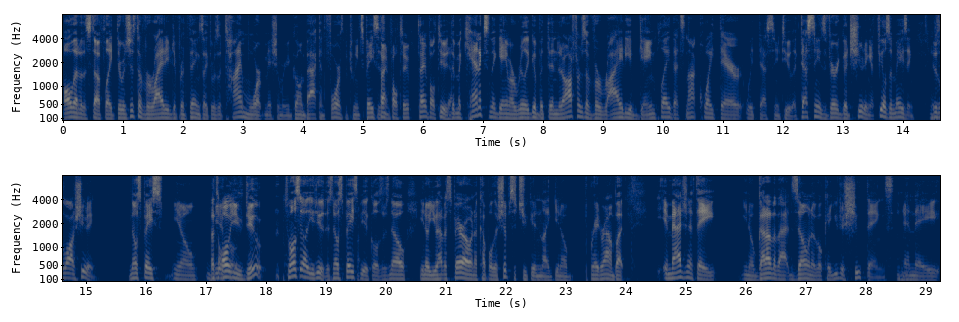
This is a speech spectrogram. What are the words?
all that other stuff like there was just a variety of different things like there was a time warp mission where you're going back and forth between spaces Titanfall 2. Titanfall 2. The mechanics in the game are really good, but then it offers a variety of gameplay that's not quite there with Destiny 2. Like Destiny is very good shooting. It feels amazing. It mm-hmm. is a lot of shooting. No space, you know. That's all you do. It's mostly all you do. There's no space vehicles. There's no, you know, you have a Sparrow and a couple other ships that you can like, you know, parade around. But imagine if they, you know, got out of that zone of okay, you just shoot things, mm-hmm. and they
